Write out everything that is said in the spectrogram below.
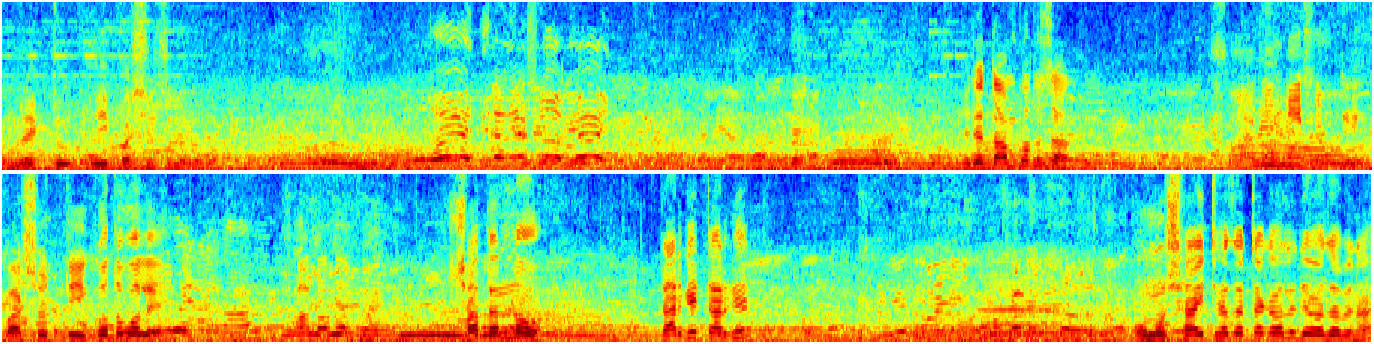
আমরা একটু এই পাশে চলে যাব। এটার দাম কত চান বাষট্টি। কত বলে? সাতান্ন। টার্গেট টার্গেট উনষাট হাজার টাকা হলে দেওয়া যাবে না?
